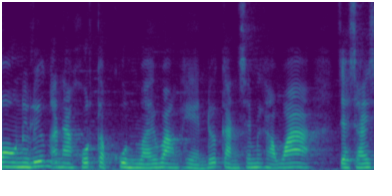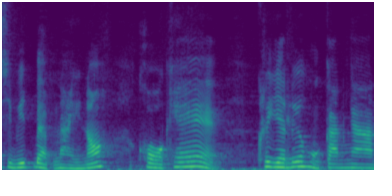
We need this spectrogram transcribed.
มองในเรื่องอนาคตกับคุณไว้วางแผนด้วยกันใช่ไหมคะว่าจะใช้ชีวิตแบบไหนเนาะขอแค่เคลียร์เรื่องของการงาน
